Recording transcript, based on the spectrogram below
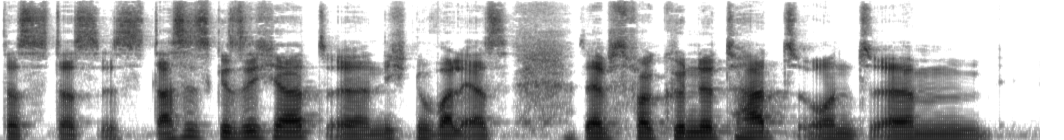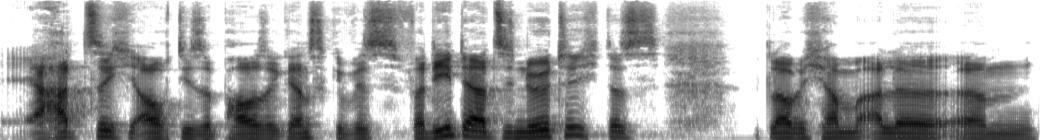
Das, das ist, das ist gesichert, äh, nicht nur, weil er es selbst verkündet hat und ähm, er hat sich auch diese Pause ganz gewiss verdient. Er hat sie nötig. Das glaube ich, haben alle ähm,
